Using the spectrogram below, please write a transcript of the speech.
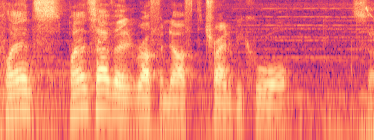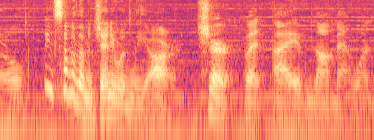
Plants plants have it rough enough to try to be cool. So I mean, some of them genuinely are. sure, but I've not met one.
